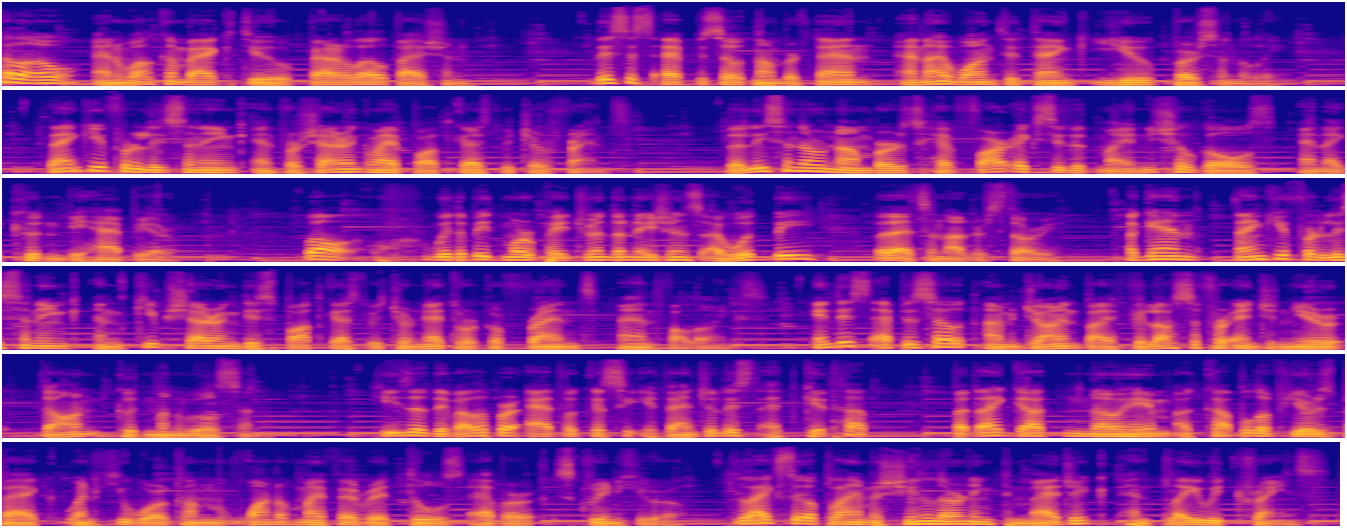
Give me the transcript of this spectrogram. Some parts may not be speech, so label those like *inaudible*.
Hello, and welcome back to Parallel Passion. This is episode number 10, and I want to thank you personally. Thank you for listening and for sharing my podcast with your friends. The listener numbers have far exceeded my initial goals, and I couldn't be happier. Well, *laughs* with a bit more Patreon donations, I would be, but that's another story. Again, thank you for listening and keep sharing this podcast with your network of friends and followings. In this episode, I'm joined by philosopher engineer Don Goodman Wilson. He's a developer advocacy evangelist at GitHub, but I got to know him a couple of years back when he worked on one of my favorite tools ever, Screenhero. He likes to apply machine learning to magic and play with trains.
